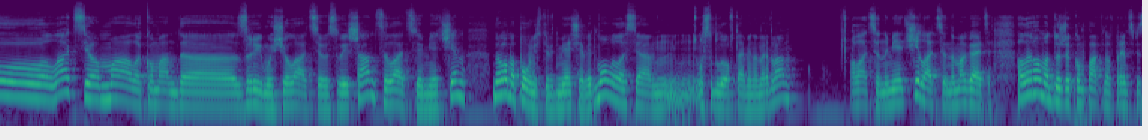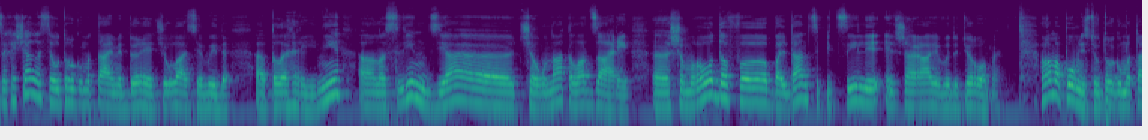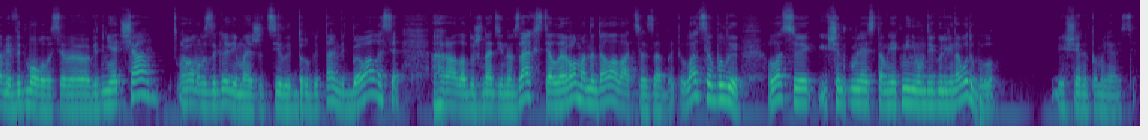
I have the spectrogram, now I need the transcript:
Лаціо мала команда з Риму, що Лаціо свої шанси, Лаціо м'ячем. Ну, Рома повністю від м'яча відмовилася, особливо в таймі номер 2 Лаціо на м'ячі, Лаціо намагається. Але Рома дуже компактно, в принципі, захищалася. У другому таймі, до речі, у Лаціо вийде е, Пелегріні, Наслін, Діа, Чауна та Ладзарі. Е, Шамуродов, е, Бальданці, Піцилі, Ельшараві вийдуть у Роми. Рома повністю в другому таймі відмовилася від м'яча. Рома взагалі майже цілий другий тайм відбивалася, грала дуже надійно в захисті, але Рома не дала Лаціо забити. У Лаціо були. У Лаціо, якщо не помиляюся, там як мінімум дві гольові нагоди було, якщо я не помиляюся.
